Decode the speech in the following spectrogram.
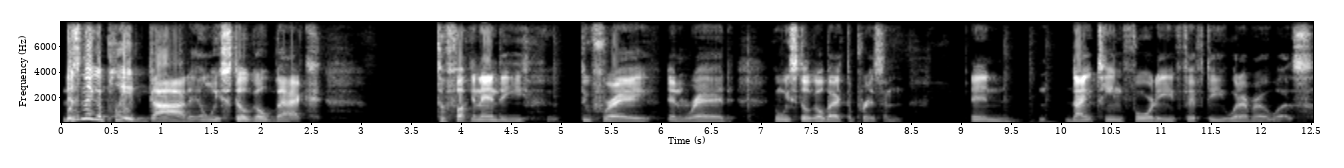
this nigga played God, and we still go back to fucking Andy Dufresne and Red, and we still go back to prison in 1940, 50, whatever it was.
